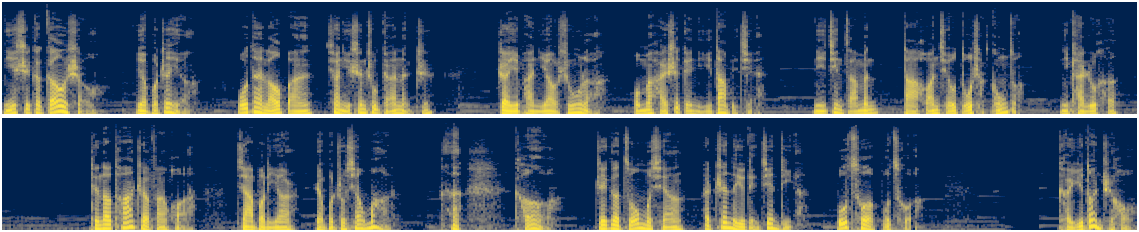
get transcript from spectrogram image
你是个高手，要不这样，我代老板向你伸出橄榄枝。这一盘你要输了，我们还是给你一大笔钱，你进咱们大环球赌场工作，你看如何？听到他这番话，加布里尔忍不住笑骂了：“哼，靠，这个佐木祥还真的有点见地啊，不错不错。”可一顿之后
